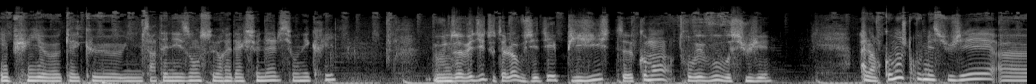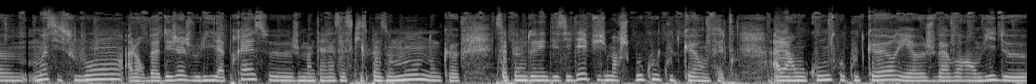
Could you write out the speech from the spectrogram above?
Et puis, une certaine aisance rédactionnelle si on écrit. Vous nous avez dit tout à l'heure que vous étiez pigiste. Comment trouvez-vous vos sujets? Alors, comment je trouve mes sujets euh, Moi, c'est souvent. Alors, bah, déjà, je lis la presse, euh, je m'intéresse à ce qui se passe dans le monde, donc euh, ça peut me donner des idées. Et puis, je marche beaucoup au coup de cœur, en fait, à la rencontre, au coup de cœur, et je vais avoir envie de,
